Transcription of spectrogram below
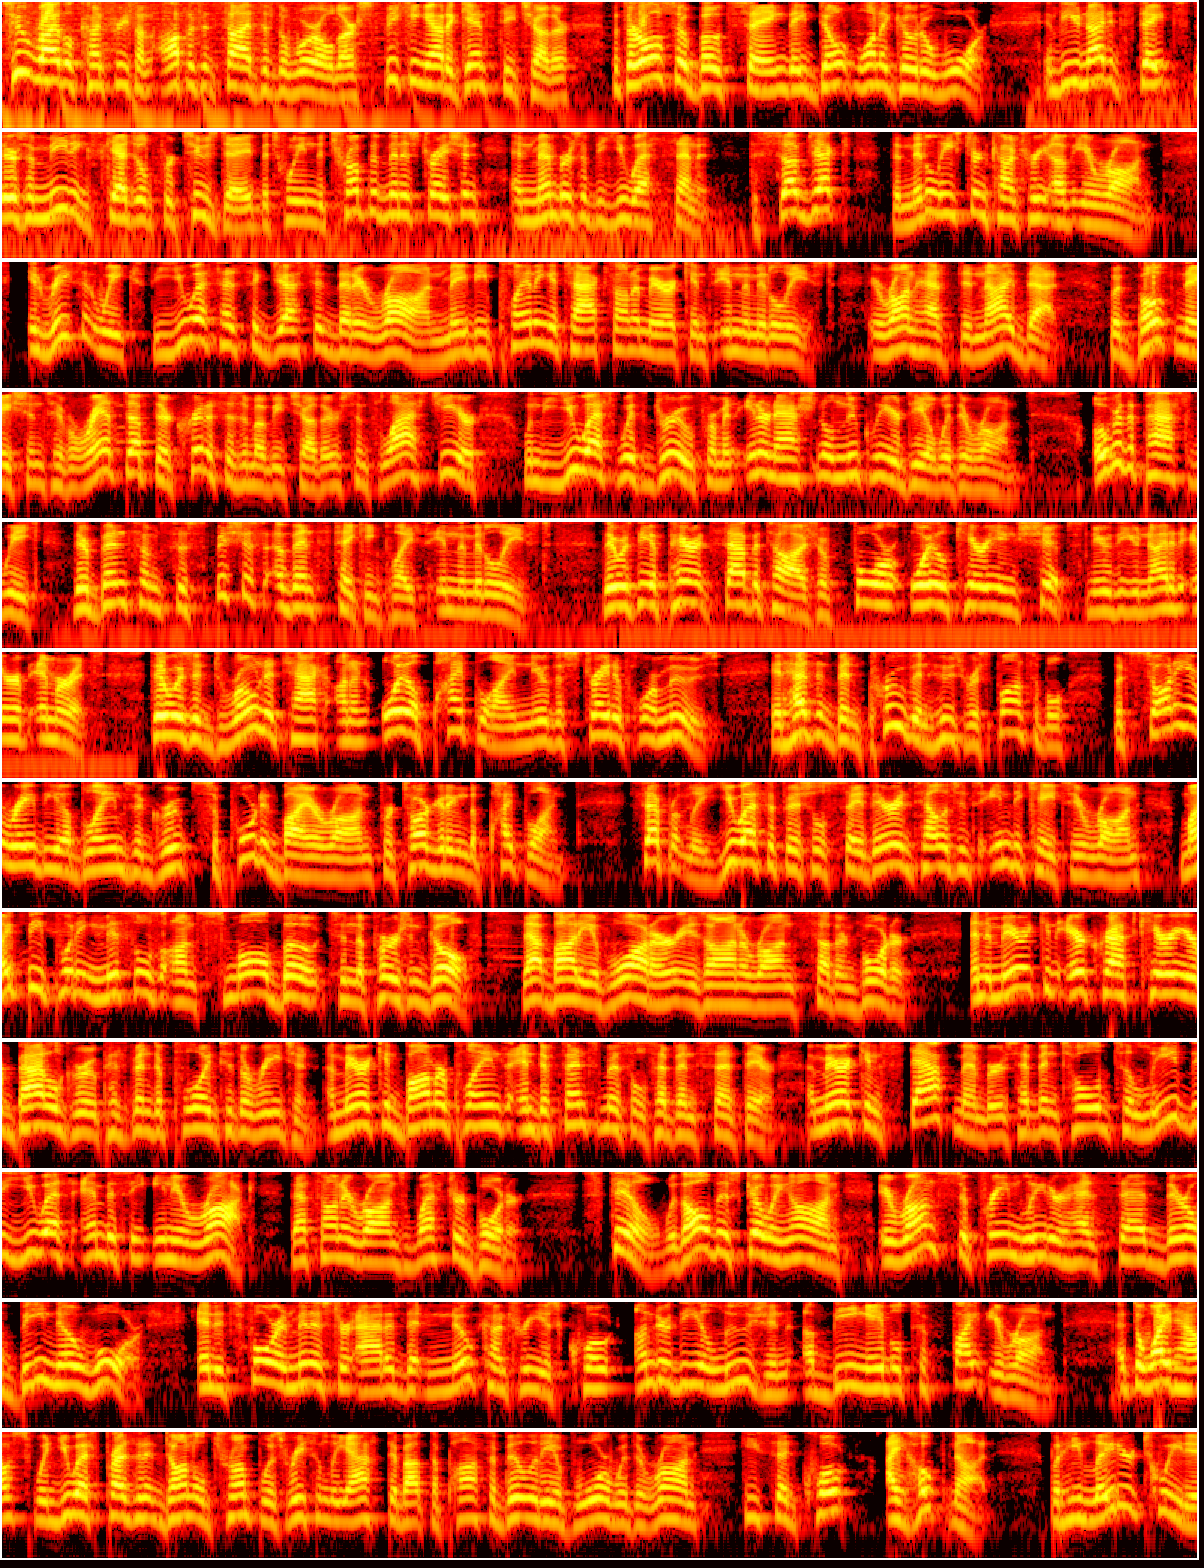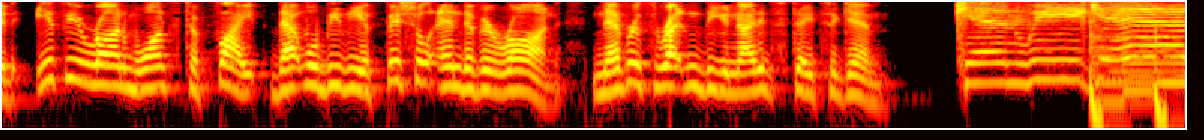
Two rival countries on opposite sides of the world are speaking out against each other, but they're also both saying they don't want to go to war. In the United States, there's a meeting scheduled for Tuesday between the Trump administration and members of the U.S. Senate. The subject, the Middle Eastern country of Iran. In recent weeks, the U.S. has suggested that Iran may be planning attacks on Americans in the Middle East. Iran has denied that. But both nations have ramped up their criticism of each other since last year when the U.S. withdrew from an international nuclear deal with Iran. Over the past week, there have been some suspicious events taking place in the Middle East. There was the apparent sabotage of four oil carrying ships near the United Arab Emirates. There was a drone attack on an oil pipeline near the Strait of Hormuz. It hasn't been proven who's responsible, but Saudi Arabia blames a group supported by Iran for targeting the pipeline. Separately, U.S. officials say their intelligence indicates Iran might be putting missiles on small boats in the Persian Gulf. That body of water is on Iran's southern border. An American aircraft carrier battle group has been deployed to the region. American bomber planes and defense missiles have been sent there. American staff members have been told to leave the U.S. Embassy in Iraq. That's on Iran's western border. Still, with all this going on, Iran's supreme leader has said there'll be no war. And its foreign minister added that no country is, quote, under the illusion of being able to fight Iran. At the White House, when U.S. President Donald Trump was recently asked about the possibility of war with Iran, he said, quote, I hope not. But he later tweeted, if Iran wants to fight, that will be the official end of Iran. Never threaten the United States again. Can we get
